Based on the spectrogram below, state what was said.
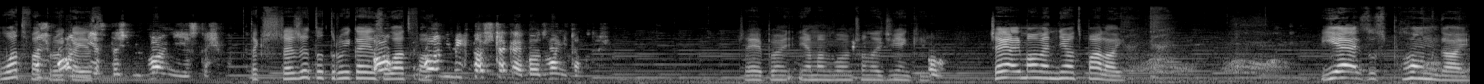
łatwa Też trójka wolni jest. jesteśmy, wolni jesteśmy. Tak szczerze, to trójka jest o, łatwa. dzwoni mi ktoś, czekaj, bo dzwoni tam ktoś. Czekaj, ja mam wyłączone dźwięki. O, Czekaj, moment, nie odpalaj. Jezus, pongaj.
